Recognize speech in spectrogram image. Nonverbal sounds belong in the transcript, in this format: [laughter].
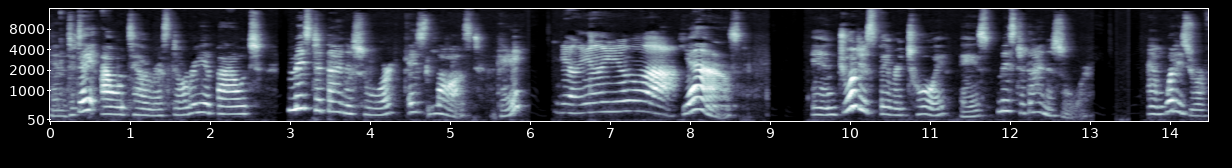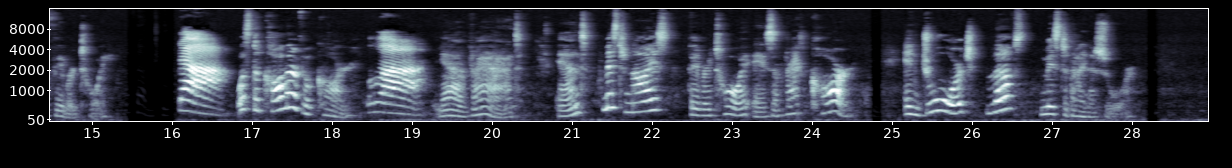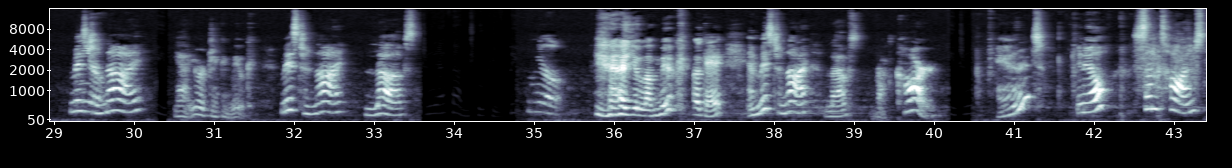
And today I will tell you a story about Mr. Dinosaur is lost. Okay? Yes. And George's favorite toy is Mr. Dinosaur. And what is your favorite toy? Yeah. What's the color of your car? Yeah, red. And Mr. Nice's favorite toy is a red car. And George loves Mr. Dinosaur. Mr. Milk. Nye, yeah, you're drinking milk. Mr. Nye loves, milk. yeah, you love milk, okay. And Mr. Nye loves red car. And, you know, sometimes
